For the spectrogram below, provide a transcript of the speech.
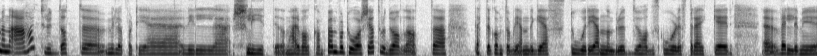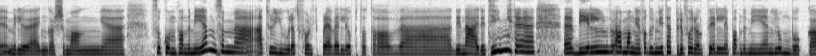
Men jeg har trodd at eh, Miljøpartiet vil eh, slite i denne valgkampen. For to år siden trodde jo alle at dette kom til å bli MDGs store gjennombrudd. Du hadde skolestreiker, uh, veldig mye miljøengasjement. Eh, så kom pandemien, som jeg tror gjorde at folk ble veldig opptatt av de nære ting. Bilen har mange fått et mye tettere forhold til i pandemien. Lommeboka,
